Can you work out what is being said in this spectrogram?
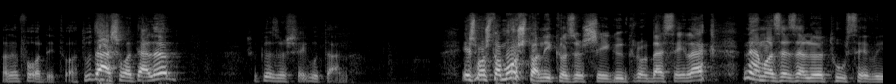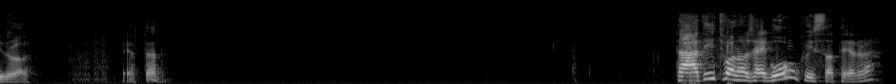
hanem fordítva, a tudás volt előbb és a közösség utána és most a mostani közösségünkről beszélek nem az ezelőtt 20 éviről érted? tehát itt van az egónk visszatérve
